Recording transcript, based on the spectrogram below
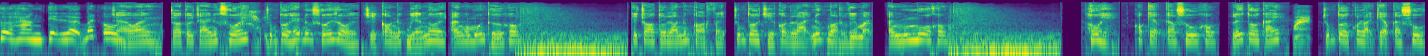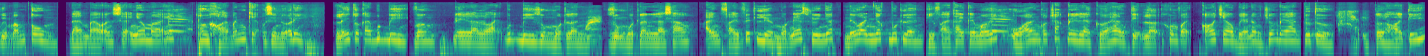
Cửa hàng tiện lợi bất ổn. Chào anh, cho tôi chai nước suối. Chúng tôi hết nước suối rồi, chỉ còn nước biển thôi. Anh có muốn thử không? Thế cho tôi lon nước ngọt vậy. Chúng tôi chỉ còn loại nước ngọt vị mặn. Anh muốn mua không? Thôi, có kẹo cao su không? Lấy tôi cái. Chúng tôi có loại kẹo cao su vị mắm tôm, đảm bảo anh sẽ nhớ mãi. Thôi khỏi bánh kẹo gì nữa đi. Lấy tôi cái bút bi. Vâng, đây là loại bút bi dùng một lần. Dùng một lần là sao? Anh phải viết liền một nét duy nhất. Nếu anh nhấc bút lên thì phải thay cái mới. Ủa anh có chắc đây là cửa hàng tiện lợi không vậy? Có treo biển đằng trước đây anh. Từ từ, tôi hỏi tí.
